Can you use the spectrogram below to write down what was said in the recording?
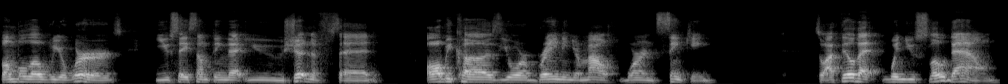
fumble over your words, you say something that you shouldn't have said, all because your brain and your mouth weren't syncing. So I feel that when you slow down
